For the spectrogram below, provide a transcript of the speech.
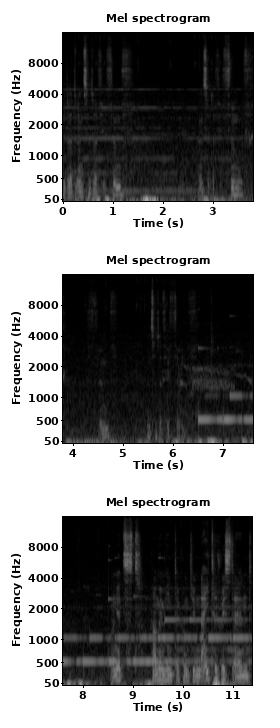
Bedeutet 1, 2, 3, 4, 5. 1, 2, 3, 4, 5. 5. 1, 2, 3, 4, 5. Und jetzt haben wir im Hintergrund United We Stand.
